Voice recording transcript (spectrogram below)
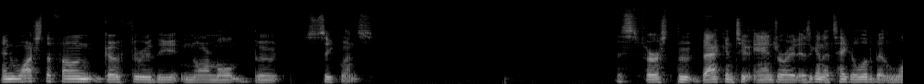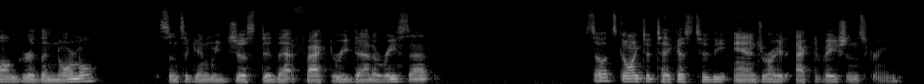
and watch the phone go through the normal boot sequence. This first boot back into Android is going to take a little bit longer than normal, since again we just did that factory data reset. So it's going to take us to the Android activation screen.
